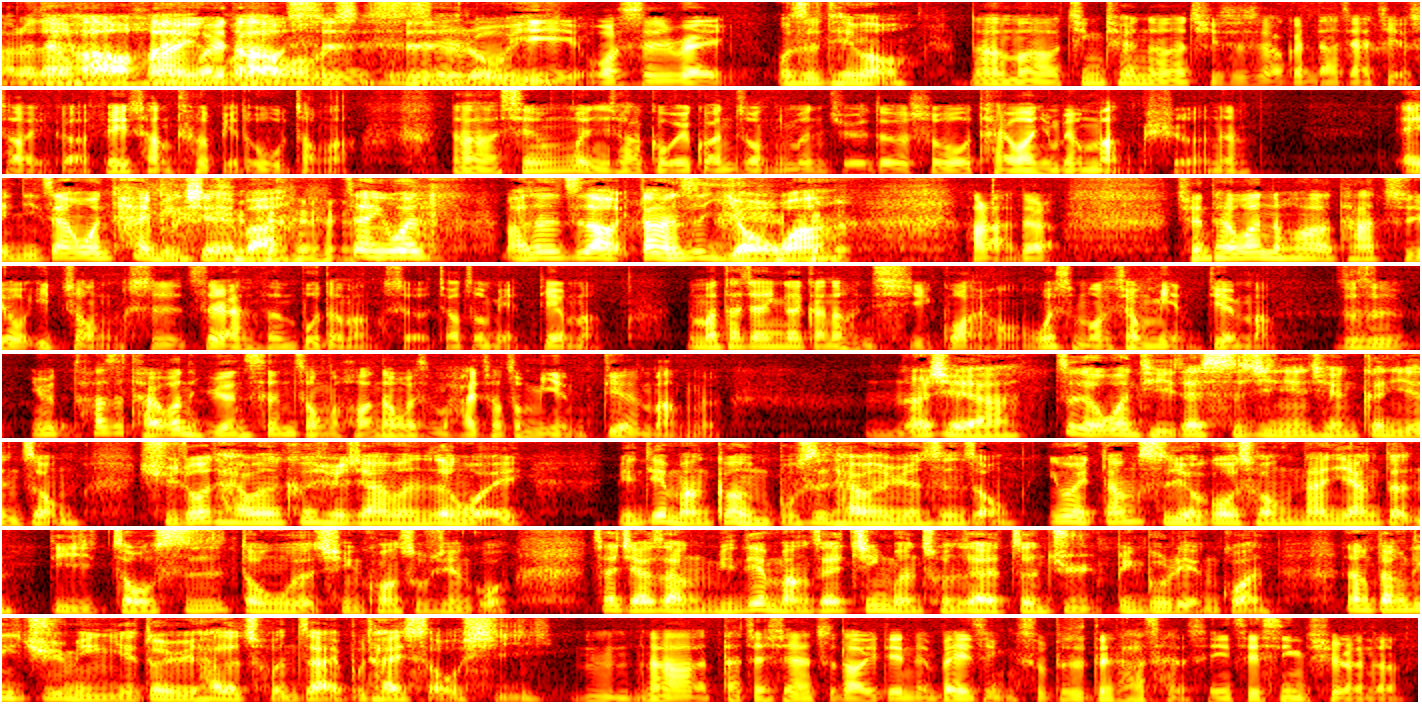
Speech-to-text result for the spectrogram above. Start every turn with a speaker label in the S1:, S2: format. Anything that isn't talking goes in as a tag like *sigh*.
S1: Hello，大家好，欢迎回到事事如意，我是 Ray，
S2: 我是 Timo。
S1: 那么今天呢，其实是要跟大家介绍一个非常特别的物种啊。那先问一下各位观众，你们觉得说台湾有没有蟒蛇呢？
S2: 哎、欸，你这样问太明显了吧？*laughs* 这样一问，马上就知道，当然是有啊。*laughs*
S1: 好了，对了，全台湾的话，它只有一种是自然分布的蟒蛇，叫做缅甸蟒。那么大家应该感到很奇怪哈，为什么叫缅甸蟒？就是因为它是台湾的原生种的话，那为什么还叫做缅甸蟒呢？
S2: 嗯，而且啊，这个问题在十几年前更严重，许多台湾的科学家们认为。缅甸蟒根本不是台湾原生种，因为当时有过从南洋等地走私动物的情况出现过，再加上缅甸蟒在金门存在的证据并不连贯，让当地居民也对于它的存在不太熟悉。
S1: 嗯，那大家现在知道一点点背景，是不是对它产生一些兴趣了呢？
